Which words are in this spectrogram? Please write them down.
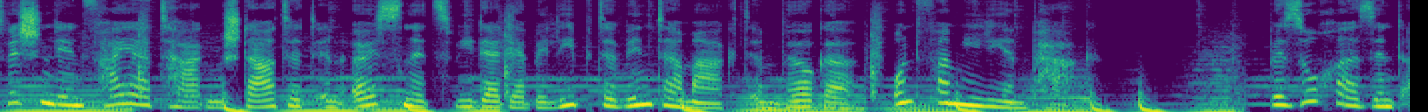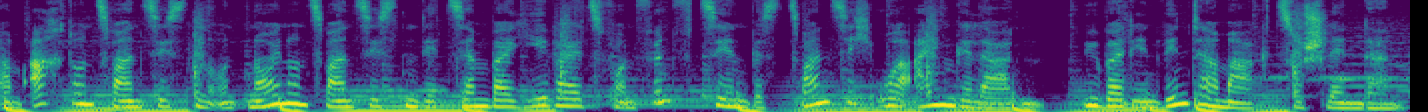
Zwischen den Feiertagen startet in Oelsnitz wieder der beliebte Wintermarkt im Bürger- und Familienpark. Besucher sind am 28. und 29. Dezember jeweils von 15 bis 20 Uhr eingeladen, über den Wintermarkt zu schlendern.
